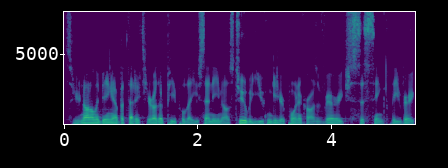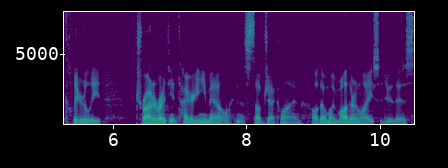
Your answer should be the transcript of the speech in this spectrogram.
So you're not only being empathetic to your other people that you send emails to, but you can get your point across very succinctly, very clearly. Try to write the entire email in the subject line. Although my mother in law used to do this,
